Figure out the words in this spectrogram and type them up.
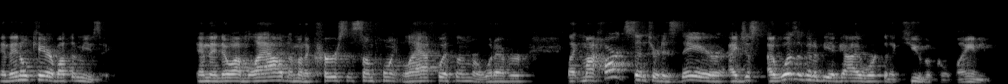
it. And they don't care about the music. And they know I'm loud, I'm gonna curse at some point, laugh with them or whatever. Like my heart centered is there. I just I wasn't gonna be a guy who worked in a cubicle by any means.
